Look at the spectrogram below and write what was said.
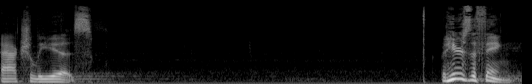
actually is. But here's the thing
